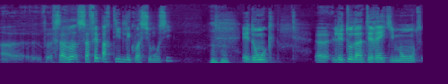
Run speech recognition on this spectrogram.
euh, ça, doit- ça fait partie de l'équation aussi. Mhm. Et donc, les taux d'intérêt qui montent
